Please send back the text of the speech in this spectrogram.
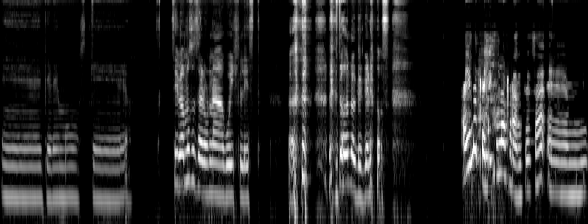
Eh, queremos que... Sí, vamos a hacer una wish list de todo lo que queremos. Hay una película francesa en,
